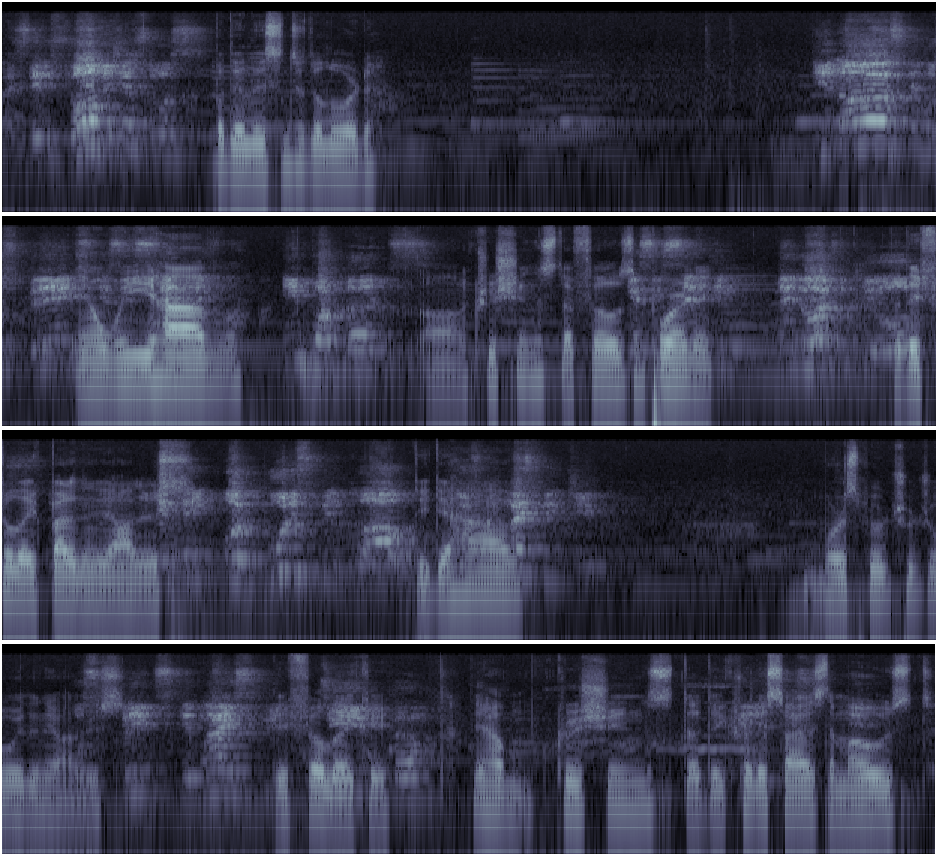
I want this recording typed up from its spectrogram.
mas eles ouvem Jesus. but they listen to the Lord and we have uh, Christians that feels que important se sentem melhores do que that they feel like better than the others. Did they have- more spiritual joy than the others? Crentes que mais They feel like it. they have Christians that they criticize the most.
